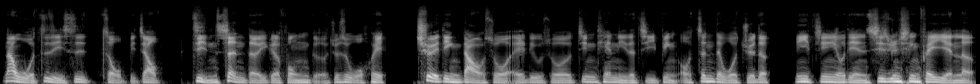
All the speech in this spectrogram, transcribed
那我自己是走比较谨慎的一个风格，就是我会确定到说，诶，例如说今天你的疾病，哦，真的我觉得你已经有点细菌性肺炎了，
